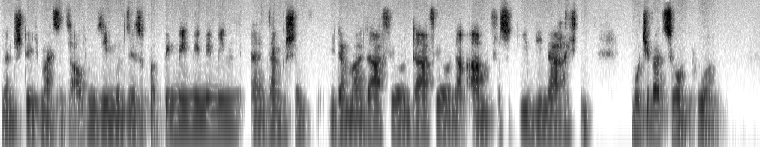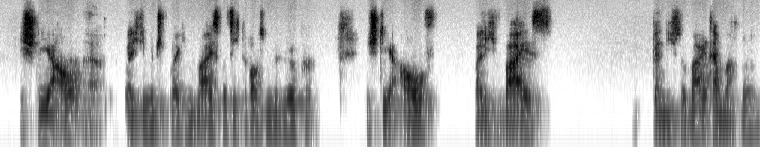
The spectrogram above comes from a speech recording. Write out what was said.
Und dann stehe ich meistens auf um sieben und sehe sofort Bing, Bing, Bing, Bing, Bing. Äh, Dankeschön wieder mal dafür und dafür. Und am Abend kriegst du die, die Nachrichten. Motivation pur. Ich stehe auf, ja. weil ich dementsprechend weiß, was ich draußen bewirke. Ich stehe auf, weil ich weiß, wenn ich so weitermache,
